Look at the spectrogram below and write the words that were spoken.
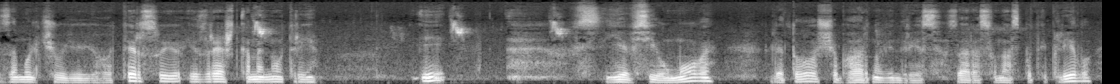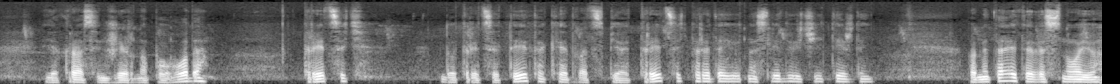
замульчую його тирсою із рештками нутрії. І є всі умови для того, щоб гарно він ріс. Зараз у нас потепліло, якраз інжирна погода. 30 до 30, таке 25-30 передають на слідуючий тиждень. Пам'ятаєте, весною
